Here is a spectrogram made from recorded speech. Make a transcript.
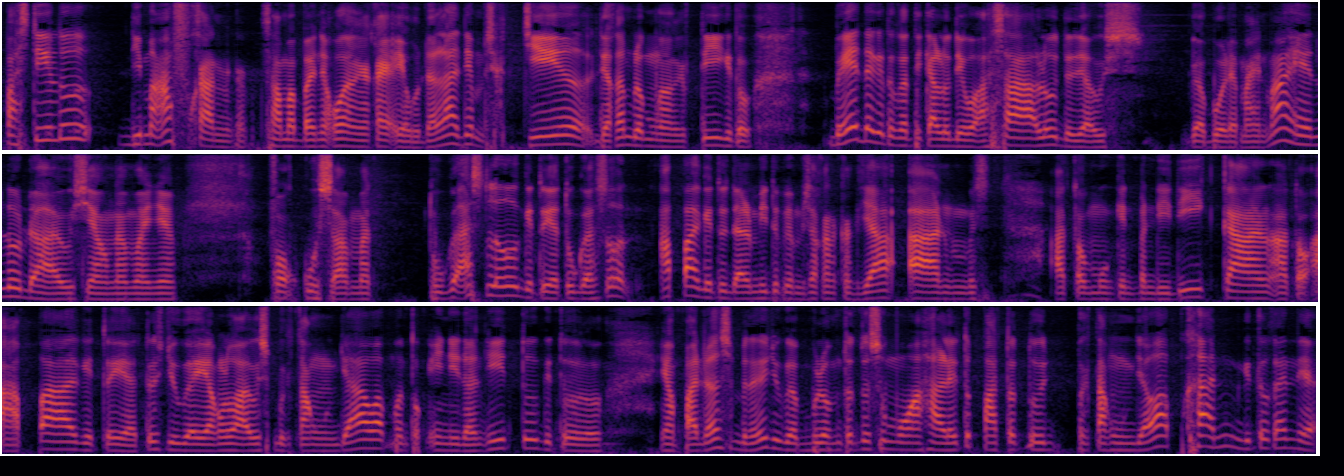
pasti lu dimaafkan kan sama banyak orang yang kayak ya udahlah dia masih kecil dia kan belum mengerti gitu. Beda gitu ketika lu dewasa lu udah harus gak boleh main-main lu udah harus yang namanya fokus sama tugas lo gitu ya tugas lo apa gitu dalam hidup ya? Misalkan kerjaan atau mungkin pendidikan atau apa gitu ya. Terus juga yang lo harus bertanggung jawab untuk ini dan itu gitu loh yang padahal sebenarnya juga belum tentu semua hal itu patut lo bertanggung jawab kan gitu kan ya.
